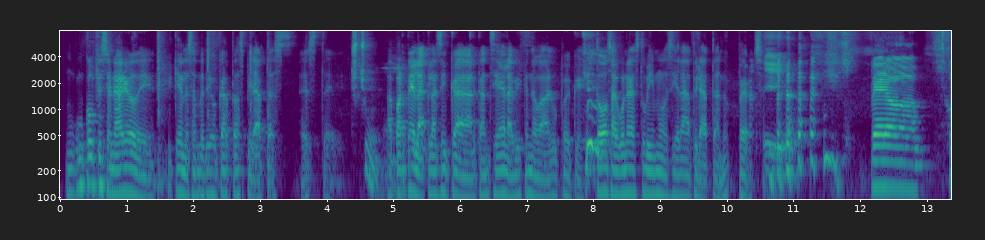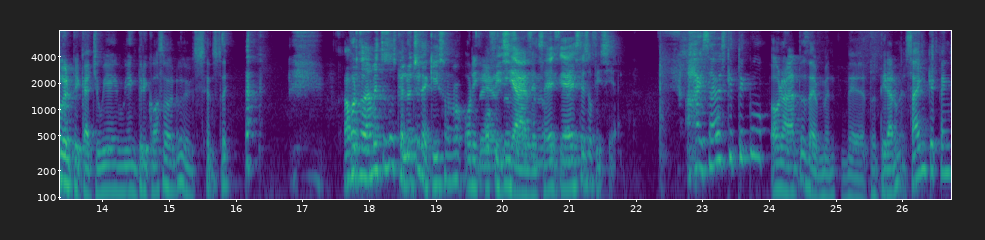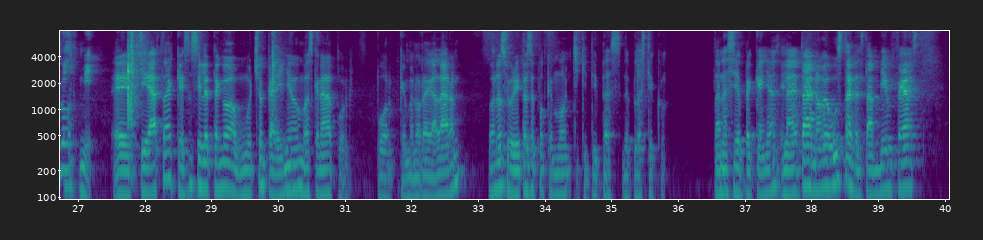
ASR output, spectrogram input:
Un, un confesionario de, de quienes les han metido cartas piratas, este... Aparte de la clásica alcancía de la Virgen de Guadalupe, que todos alguna vez tuvimos y era pirata, ¿no? Pero... Pero... Joder, el Pikachu bien, bien cricoso, ¿no? Sí. Afortunadamente esos peluches de aquí son oficiales, son ¿eh? Este es oficial. Ay, ¿sabes qué tengo? Bueno, antes de, de retirarme, ¿saben qué tengo? Bien. Eh, pirata, que eso sí le tengo mucho cariño, más que nada por porque me lo regalaron. Son unas figuritas de Pokémon chiquititas de plástico. Están así de pequeñas. Y la neta no me gustan, están bien feas.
